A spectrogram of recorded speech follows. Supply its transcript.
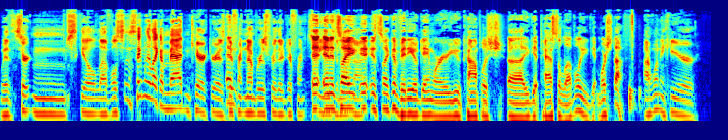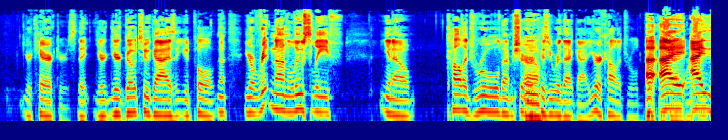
With certain skill levels, the same way like a Madden character has different numbers for their different. And, and it's like whatnot. it's like a video game where you accomplish, uh, you get past a level, you get more stuff. I want to hear your characters that your your go to guys that you'd pull. You're written on loose leaf, you know, college ruled. I'm sure Oh. because you were that guy. You're a college ruled. Uh, I? I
